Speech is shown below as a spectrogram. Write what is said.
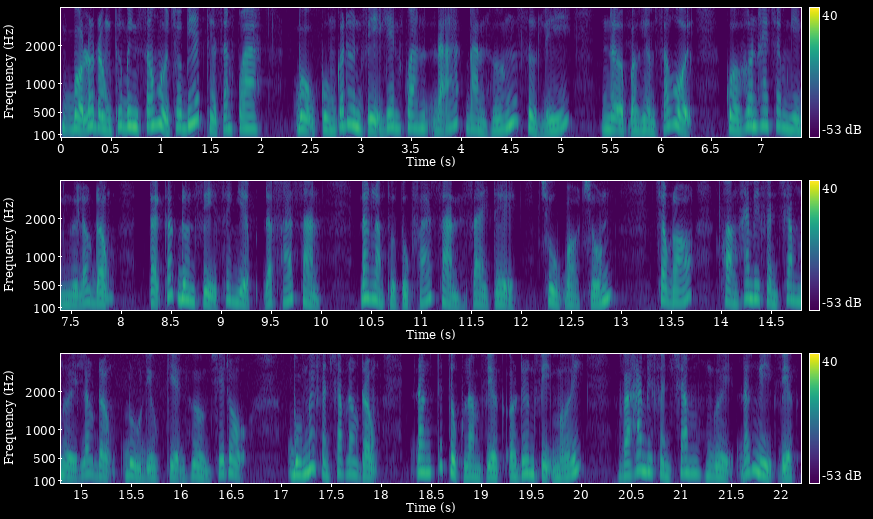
Bộ Lao động Thương binh Xã hội cho biết thời gian qua, Bộ cùng các đơn vị liên quan đã bàn hướng xử lý nợ bảo hiểm xã hội của hơn 200.000 người lao động tại các đơn vị doanh nghiệp đã phá sản, đang làm thủ tục phá sản giải thể, chủ bỏ trốn. Trong đó, khoảng 20% người lao động đủ điều kiện hưởng chế độ, 40% lao động đang tiếp tục làm việc ở đơn vị mới và 20% người đã nghỉ việc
